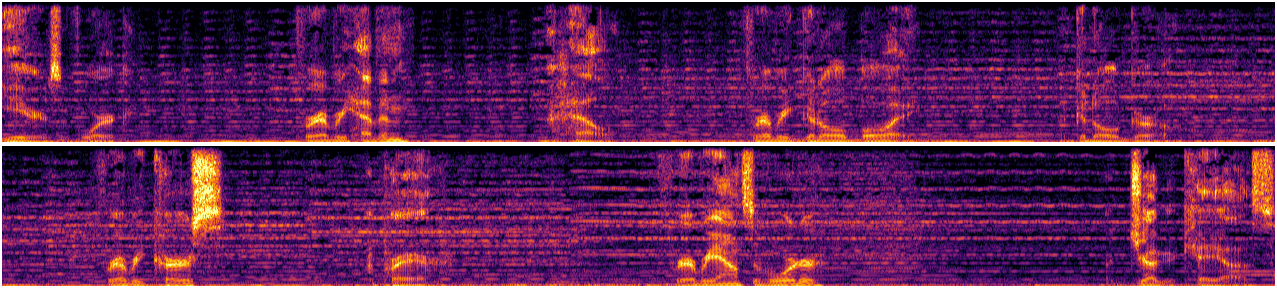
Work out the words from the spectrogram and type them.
years of work. For every heaven, a hell. For every good old boy, a good old girl. For every curse, a prayer. For every ounce of order, a jug of chaos.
